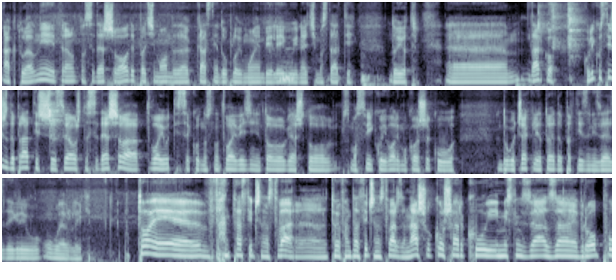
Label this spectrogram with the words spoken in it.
aktuelnije i trenutno se dešava ovde, pa ćemo onda da kasnije da uplovimo u NBA ligu i nećemo stati do jutra. E, Darko, koliko stiže da pratiš sve ovo što se dešava, tvoj utisak, odnosno tvoje viđenje toga što smo svi koji volimo košarku dugo čekali, a to je da Partizan i Zvezda igraju u, u Euroligi. To je fantastična stvar. e, To je fantastična stvar za našu košarku i mislim za, za Evropu,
